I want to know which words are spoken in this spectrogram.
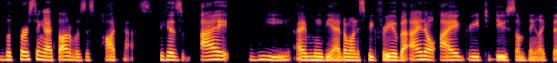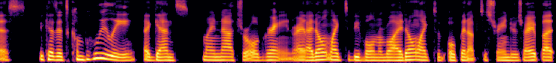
the first thing I thought of was this podcast because I, we, I maybe I don't want to speak for you, but I know I agreed to do something like this because it's completely against my natural grain, right? I don't like to be vulnerable. I don't like to open up to strangers, right? But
